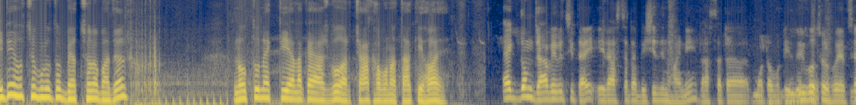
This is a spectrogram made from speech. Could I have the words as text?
এটাই হচ্ছে মূলত বেতছড়া বাজার। নতুন একটি এলাকায় আসব আর চা খাব না তা কি হয়? একদম যা ভেবেছি তাই এই রাস্তাটা বেশি দিন হয়নি। রাস্তাটা মোটামুটি দুই বছর। হয়েছে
